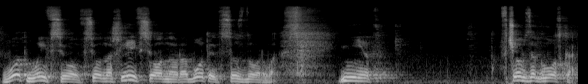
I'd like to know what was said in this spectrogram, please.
Вот мы все, все нашли, все оно работает, все здорово. Нет, в чем загвоздка?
